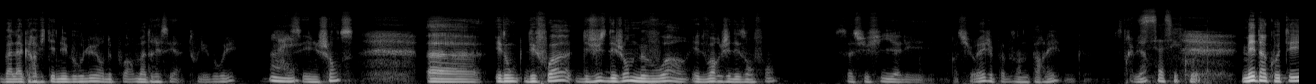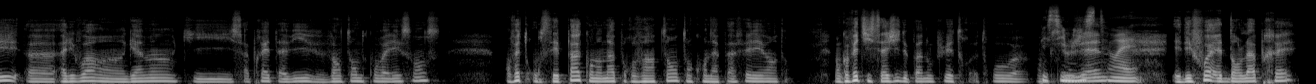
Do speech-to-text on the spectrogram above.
bah, la gravité de mes brûlures, de pouvoir m'adresser à tous les brûlés. C'est une chance. et donc, des fois, juste des gens de me voir et de voir que j'ai des enfants ça suffit à les rassurer, j'ai pas besoin de parler, donc euh, c'est très bien. Ça, c'est cool. Mais d'un côté, euh, aller voir un gamin qui s'apprête à vivre 20 ans de convalescence, en fait, on ne sait pas qu'on en a pour 20 ans tant qu'on n'a pas fait les 20 ans. Donc en fait, il s'agit de pas non plus être trop euh, pessimiste. Ouais. Et des fois, être dans l'après,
